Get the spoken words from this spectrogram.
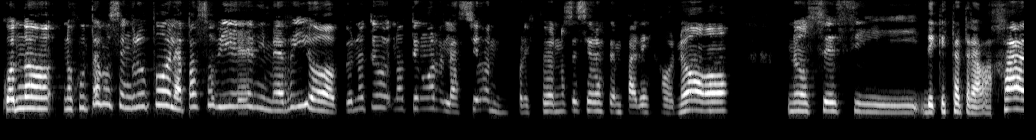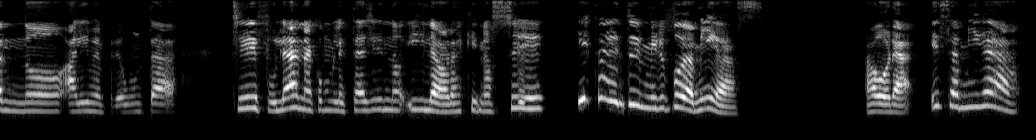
cuando nos juntamos en grupo la paso bien y me río, pero no tengo, no tengo relación. Por ejemplo, no sé si ahora está en pareja o no, no sé si de qué está trabajando. Alguien me pregunta, che, fulana, ¿cómo le está yendo? Y la verdad es que no sé. Y está dentro de mi grupo de amigas. Ahora, ¿es amiga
